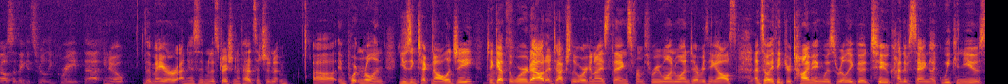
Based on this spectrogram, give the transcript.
I also think it's really great that you know the mayor and his administration have had such an uh, important role in using technology right. to get the word out and to actually organize things from 311 to everything else. Yeah. And so I think your timing was really good too, kind of saying like we can use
